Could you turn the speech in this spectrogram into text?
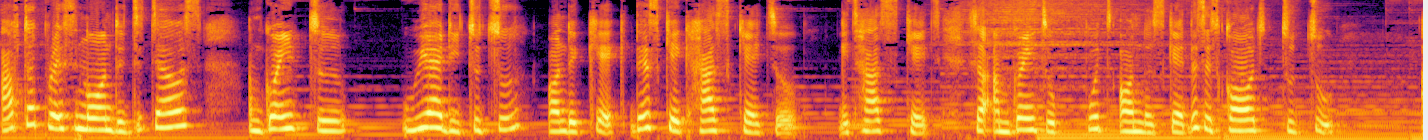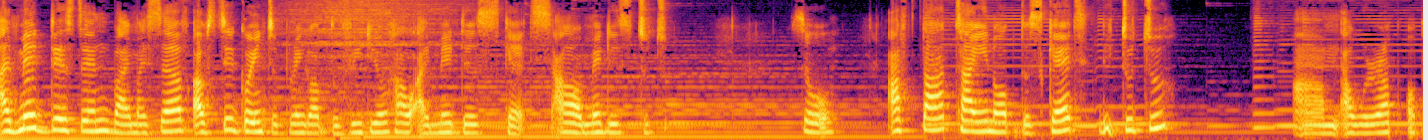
After pressing on the details, I'm going to wear the tutu on the cake. This cake has skirt, so it has skirt. So I'm going to put on the skirt. This is called tutu. I made this thing by myself. I'm still going to bring up the video how I made this skirt, how I made this tutu. So after tying up the skirt, the tutu, um, I will wrap up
